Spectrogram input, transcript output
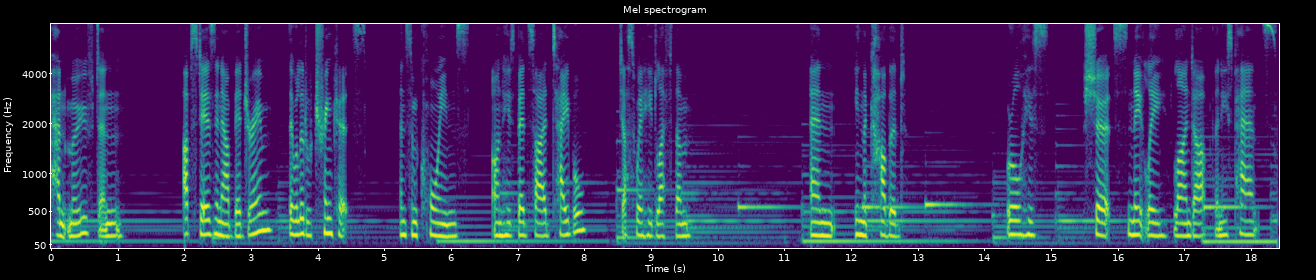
hadn't moved. And upstairs in our bedroom, there were little trinkets and some coins on his bedside table, just where he'd left them. And in the cupboard were all his shirts neatly lined up and his pants,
